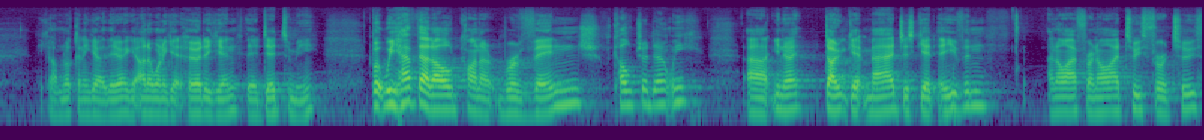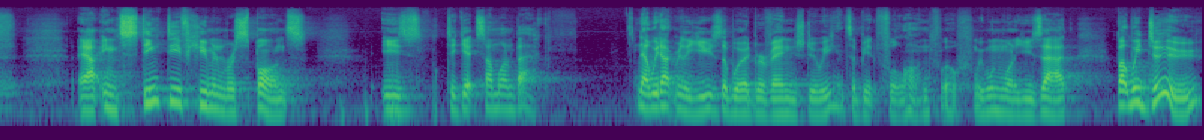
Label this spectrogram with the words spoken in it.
I'm not going to go there again. I don't want to get hurt again. They're dead to me. But we have that old kind of revenge culture, don't we? Uh, you know, don't get mad, just get even. An eye for an eye, tooth for a tooth. Our instinctive human response is to get someone back. Now, we don't really use the word revenge, do we? It's a bit full on. Well, we wouldn't want to use that. But we do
